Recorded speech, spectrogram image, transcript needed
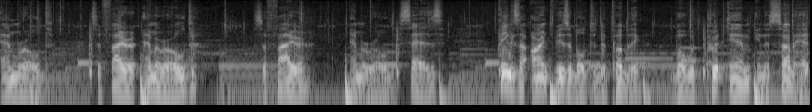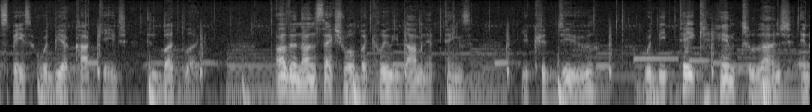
Emerald. Sapphire Emerald. Sapphire Emerald says things that aren't visible to the public but would put him in a subhead space would be a cock cage and butt plug. Other non sexual but clearly dominant things you could do would be take him to lunch and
